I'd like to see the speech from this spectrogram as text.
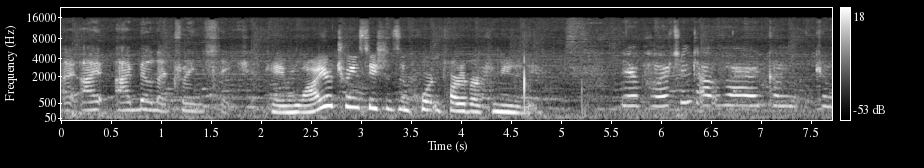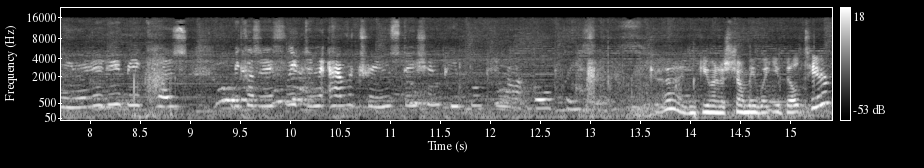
I, I, I built a train station. Okay, why are train stations an important part of our community? They're important of our com- community because because if we didn't have a train station, people cannot go places. Good. Do you want to show me what you built here?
